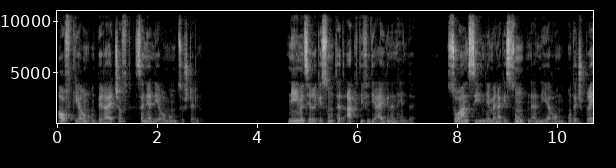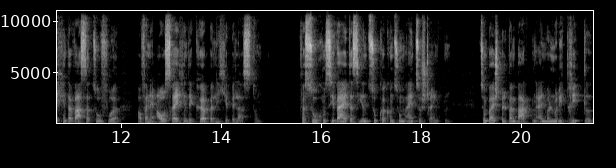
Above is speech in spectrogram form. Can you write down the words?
Aufklärung und Bereitschaft, seine Ernährung umzustellen. Nehmen Sie Ihre Gesundheit aktiv in die eigenen Hände. Sorgen Sie neben einer gesunden Ernährung und entsprechender Wasserzufuhr auf eine ausreichende körperliche Belastung. Versuchen Sie weiters Ihren Zuckerkonsum einzuschränken, zum Beispiel beim Backen einmal nur die Drittel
